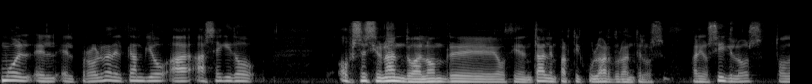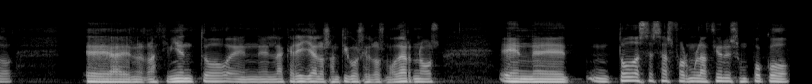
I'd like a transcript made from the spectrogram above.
cómo el, problema del cambio ha seguido obsesionando al hombre occidental en particular durante los varios siglos, todo eh, en el Renacimiento, en, la querella de los antiguos y los modernos, en, eh, todas esas formulaciones un poco,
